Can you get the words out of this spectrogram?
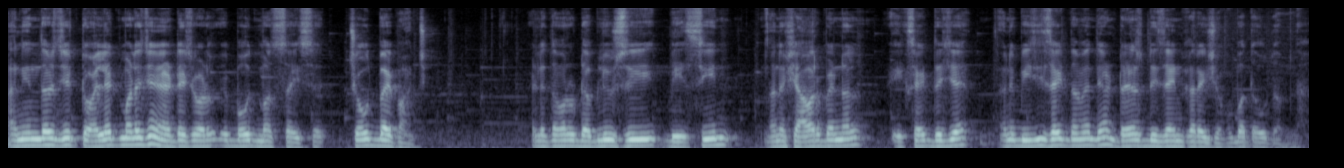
આની અંદર જે ટોયલેટ મળે છે ને એટેચવાળું એ બહુ જ મસ્ત સાઇઝ છે. ચૌદ બાય પાંચ. એટલે તમારું ડબલ્યુસી બેસિન અને શાવર પેનલ એક સાઈડ થઈ જાય અને બીજી સાઈડ તમે ત્યાં ડ્રેસ ડિઝાઇન કરાવી શકો, બતાવું તમને.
